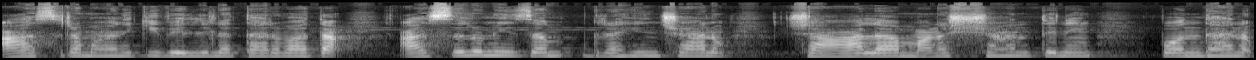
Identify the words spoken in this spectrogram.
ఆశ్రమానికి వెళ్ళిన తర్వాత అసలు నిజం గ్రహించాను. చాలా మనశ్శాంతిని పొందాను.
